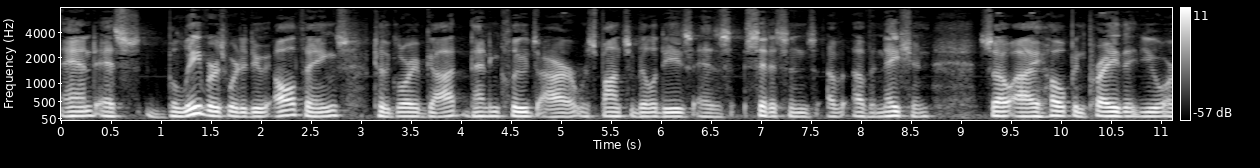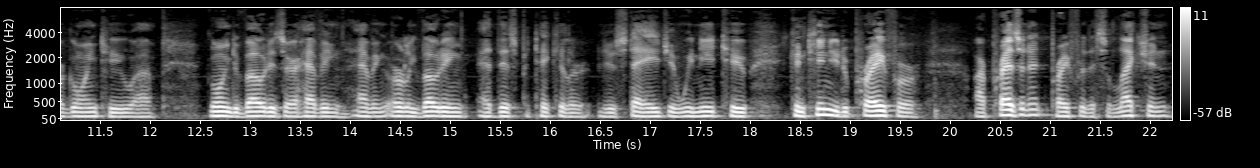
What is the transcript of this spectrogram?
And as believers, we're to do all things to the glory of God. That includes our responsibilities as citizens of, of a nation. So I hope and pray that you are going to. Uh, going to vote is they're having having early voting at this particular stage, and we need to continue to pray for our president, pray for this election,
